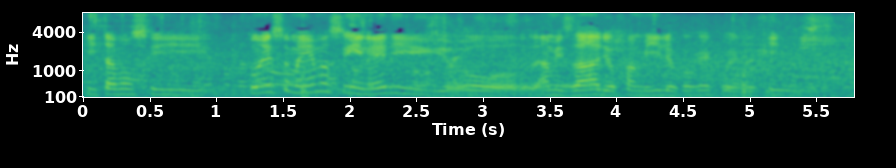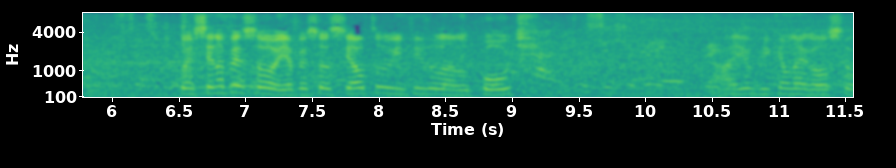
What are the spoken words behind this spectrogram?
que estavam se conheço mesmo assim, né? De ou, amizade ou família ou qualquer coisa. Que, conhecendo a pessoa e a pessoa se auto-intitulando coach, aí eu vi que o negócio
